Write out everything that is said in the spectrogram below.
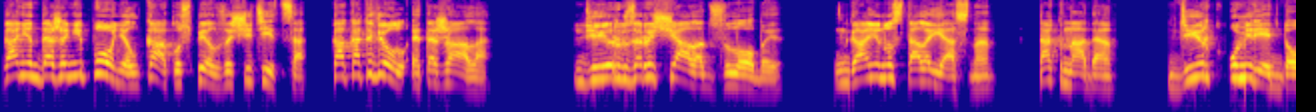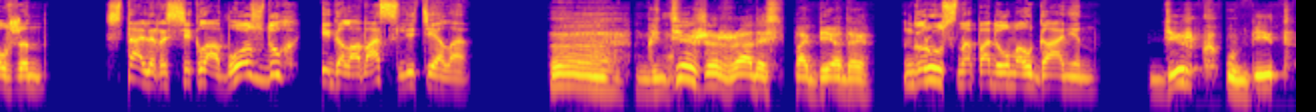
Ганин даже не понял, как успел защититься, как отвел это жало. Дирк зарычал от злобы. Ганину стало ясно. Так надо. Дирк умереть должен. Сталь рассекла воздух, и голова слетела. Ах, где же радость победы? Грустно подумал Ганин. Дирк убит,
